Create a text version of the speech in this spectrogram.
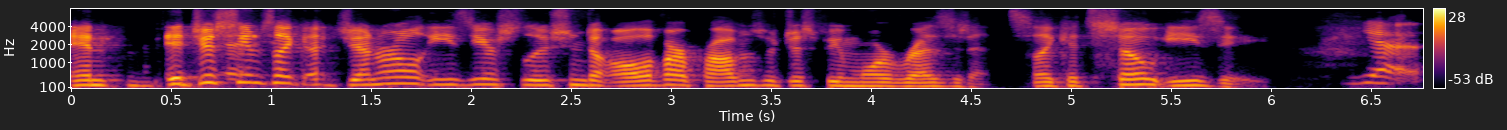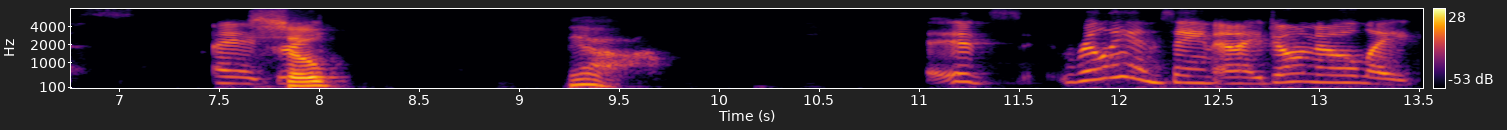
And it just seems like a general, easier solution to all of our problems would just be more residents. Like it's so easy. Yes, I agree. So, yeah. It's really insane. And I don't know, like,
